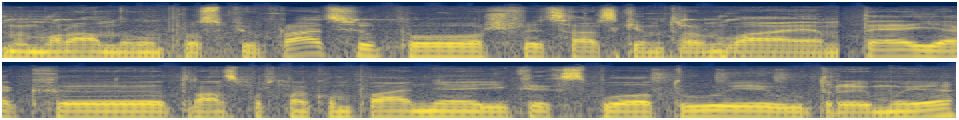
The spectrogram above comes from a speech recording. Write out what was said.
меморандуму про співпрацю по швейцарським трамваям. Те, як е, транспортна компанія їх експлуатує, утримує,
